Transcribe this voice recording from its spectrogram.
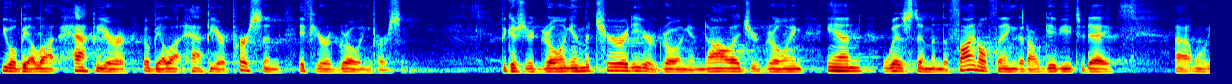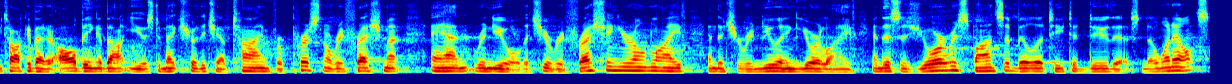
You will be a lot happier. You'll be a lot happier person if you're a growing person because you're growing in maturity, you're growing in knowledge, you're growing in wisdom. And the final thing that I'll give you today, uh, when we talk about it all being about you, is to make sure that you have time for personal refreshment and renewal, that you're refreshing your own life and that you're renewing your life. And this is your responsibility to do this. No one else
